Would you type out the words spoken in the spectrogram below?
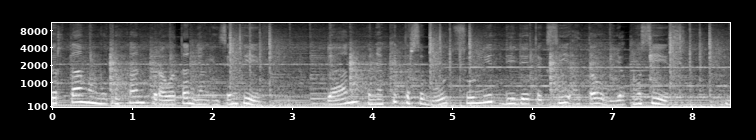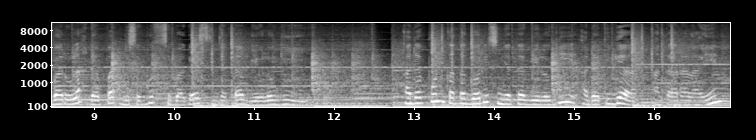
serta membutuhkan perawatan yang insentif, dan penyakit tersebut sulit dideteksi atau diagnosis, barulah dapat disebut sebagai senjata biologi. Adapun kategori senjata biologi ada tiga, antara lain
